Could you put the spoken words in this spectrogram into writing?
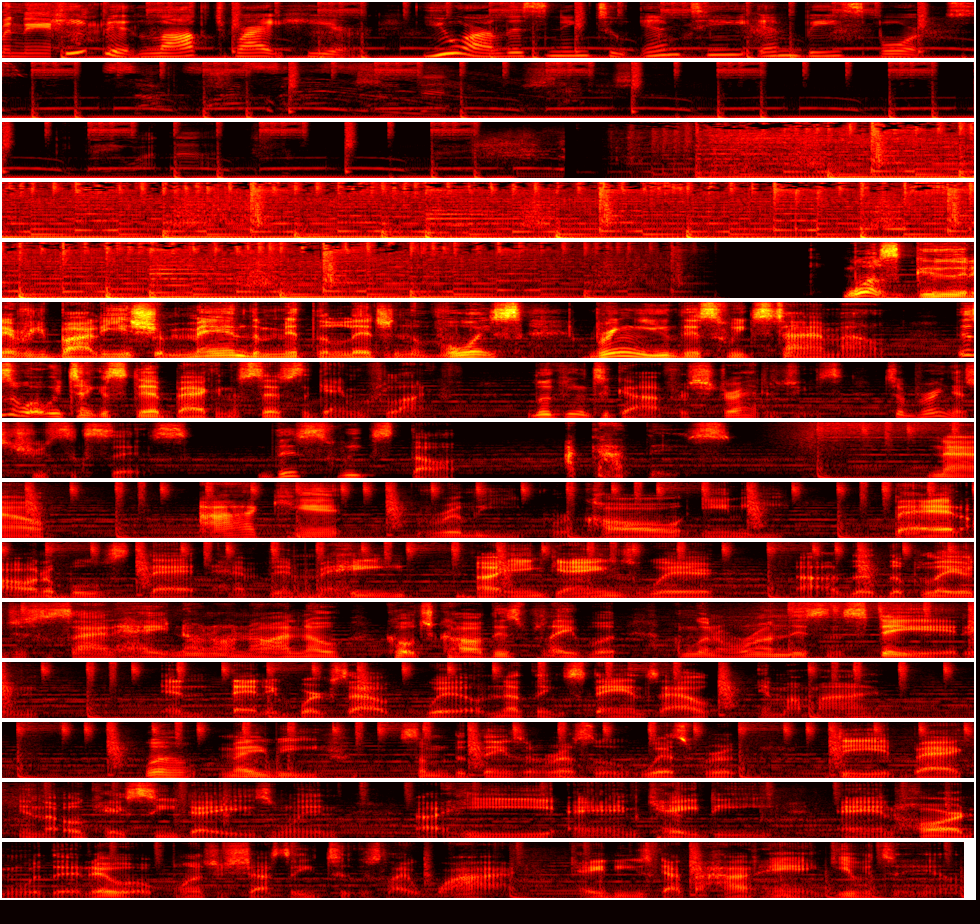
coming in. Keep it locked right here. You are listening to MTMB Sports. What's good, everybody? It's your man, the myth, the legend, the voice, bringing you this week's timeout. This is where we take a step back and assess the game of life, looking to God for strategies to bring us true success. This week's thought I got this. Now, I can't really recall any bad audibles that have been made uh, in games where uh, the, the player just decided, hey, no, no, no, I know coach called this play, but I'm going to run this instead. And, and that it works out well. Nothing stands out in my mind. Well, maybe some of the things that Russell Westbrook did back in the OKC days when uh, he and KD and Harden were there. There were a bunch of shots that he took. It's like, why? KD's got the hot hand. Give it to him.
